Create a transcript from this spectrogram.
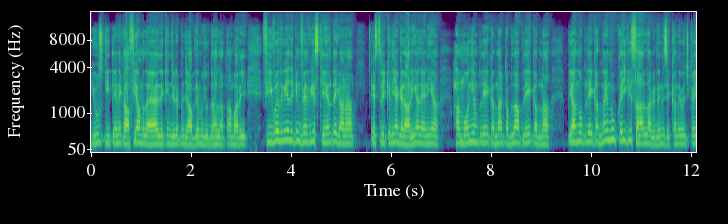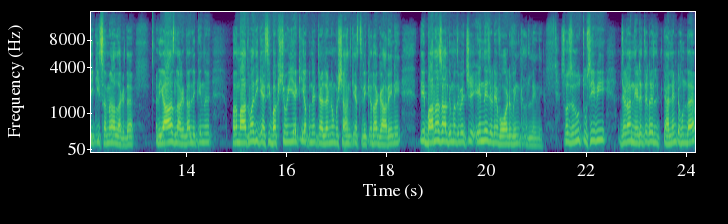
ਯੂਜ਼ ਕੀਤੇ ਨੇ, ਕਾਫੀ ਕਾਫੀਆ ਮਲਾਇਆ ਲੇਕਿਨ ਜਿਹੜੇ ਪੰਜਾਬ ਦੇ ਮੌਜੂਦਾ ਹਾਲਾਤਾਂ ਬਾਰੇ ਫੀਵਰ ਵੀ ਹੈ, ਲੇਕਿਨ ਫਿਰ ਵੀ ਸਕੇਲ ਤੇ ਗਾਣਾ ਇਸ ਤਰੀਕੇ ਦੀਆਂ ਗਰਾਰੀਆਂ ਲੈਣੀਆਂ ਹਾਰਮੋਨੀਅਮ ਪਲੇ ਕਰਨਾ ਟਬਲਾ ਪਲੇ ਕਰਨਾ ਪਿਆਨੋ ਪਲੇ ਕਰਨਾ, ਇਹਨੂੰ ਕਈ ਕਈ ਸਾਲ ਲੱਗਦੇ ਨੇ ਸਿੱਖਣ ਦੇ ਵਿੱਚ ਕਈ ਕਈ ਸਮਾਂ ਲੱਗਦਾ, ਰਿਆਜ਼ ਲੱਗਦਾ, ਲੇਕਿਨ ਪਰਮਾਤਮਾ ਦੀ ਕੈਸੀ ਬਖਸ਼ ਹੋਈ ਹੈ ਕਿ ਆਪਣੇ ਟੈਲੈਂਟ ਨੂੰ ਪਛਾਣ ਕੇ ਇਸ ਤਰੀਕੇ ਦਾ ਗਾ ਰਹੇ ਨੇ ਤੇ 12 ਸਾਲ ਦੀ ਉਮਰ ਦੇ ਵਿੱਚ ਇਹਨੇ ਜਿਹੜੇ ਅਵਾਰਡ ਵਿਨ ਕਰ ਲਏ ਨੇ। ਸੋ ਜ਼ਰੂਰ ਤੁਸੀਂ ਵੀ ਜਿਹੜਾ ਨੇੜੇ ਤੇੜੇ ਟੈਲੈਂਟ ਹੁੰਦਾ ਹੈ,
